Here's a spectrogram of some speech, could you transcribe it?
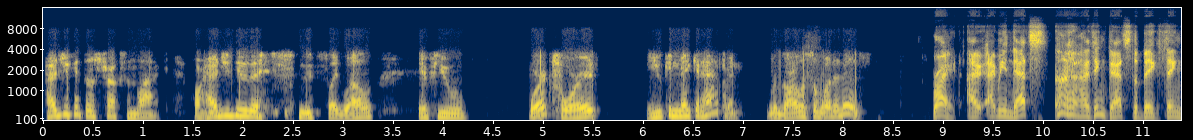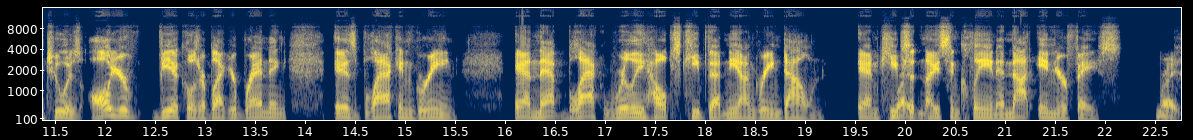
how'd you get those trucks in black? Or how'd you do this? And it's like, well, if you work for it, you can make it happen regardless of what it is. Right. I, I mean, that's, I think that's the big thing too, is all your vehicles are black. Your branding is black and green. And that black really helps keep that neon green down and keeps right. it nice and clean and not in your face. Right.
